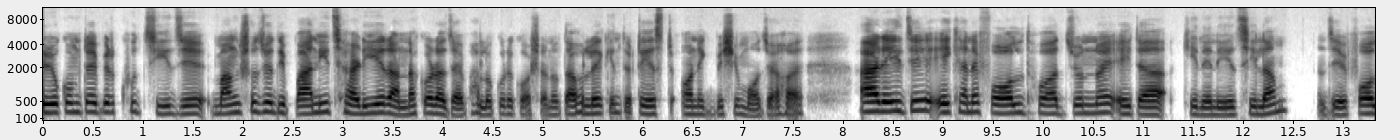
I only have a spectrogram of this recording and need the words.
এরকম টাইপের খুঁজছি যে মাংস যদি পানি ছাড়িয়ে রান্না করা যায় ভালো করে কষানো, তাহলে কিন্তু টেস্ট অনেক বেশি মজা হয়। আর এই যে এইখানে ফল ধোয়ার জন্য এইটা কিনে নিয়েছিলাম, যে ফল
